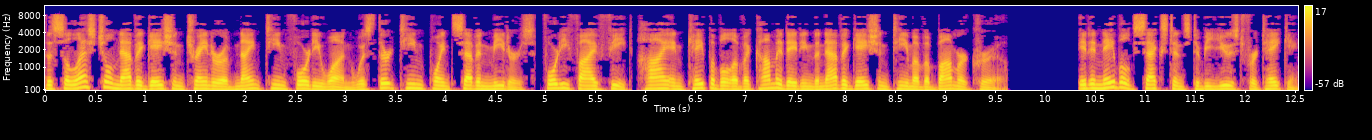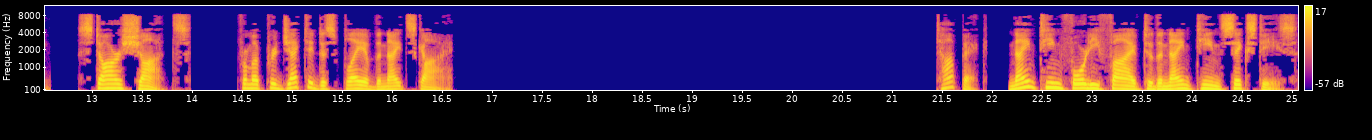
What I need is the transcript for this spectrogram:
The Celestial Navigation Trainer of 1941 was 13.7 meters (45 feet) high and capable of accommodating the navigation team of a bomber crew. It enabled sextants to be used for taking star shots from a projected display of the night sky. 1945 to the 1960s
